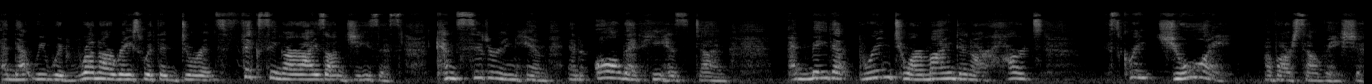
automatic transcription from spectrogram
and that we would run our race with endurance, fixing our eyes on Jesus, considering him and all that he has done. And may that bring to our mind and our hearts this great joy of our salvation.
